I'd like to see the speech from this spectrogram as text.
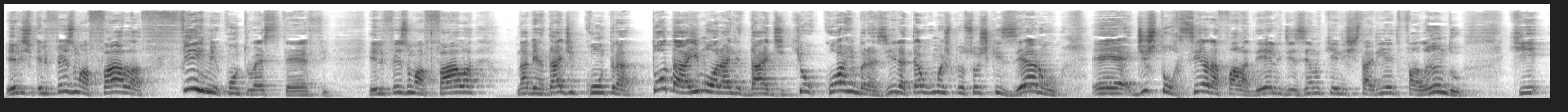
Ele, ele fez uma fala firme contra o STF. Ele fez uma fala, na verdade, contra toda a imoralidade que ocorre em Brasília. Até algumas pessoas quiseram é, distorcer a fala dele, dizendo que ele estaria falando que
